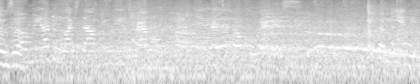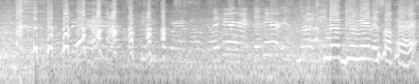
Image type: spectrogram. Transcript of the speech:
her YouTube, uh, so. Oh, me, I do lifestyle, beauty, travel, uh, mental health awareness. Put me in it. The hair, the hair is not Not giving, it's okay.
